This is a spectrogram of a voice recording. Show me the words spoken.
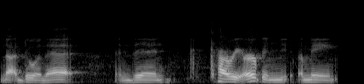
not doing that. And then Kyrie Irving, I mean,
